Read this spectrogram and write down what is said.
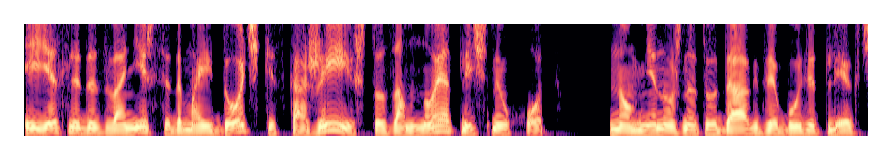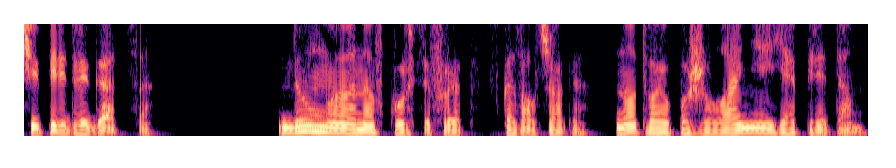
«И если дозвонишься до моей дочки, скажи ей, что за мной отличный уход» но мне нужно туда, где будет легче передвигаться». «Думаю, она в курсе, Фред», — сказал Джага. «Но твое пожелание я передам».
